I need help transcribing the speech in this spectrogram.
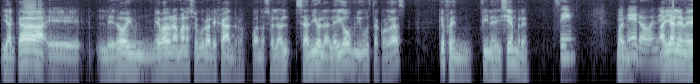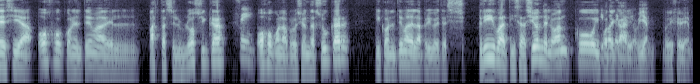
Y acá eh, le doy un, me va dar una mano seguro a Alejandro. Cuando salió, la ley ómnibus, ¿te acordás? ¿Qué fue en fines de diciembre? Sí. Bueno, enero, allá le me decía, ojo con el tema del pasta celulósica, ojo con la producción de azúcar y con el tema de la privatización privatización del banco hipotecario. Bien, lo dije bien.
